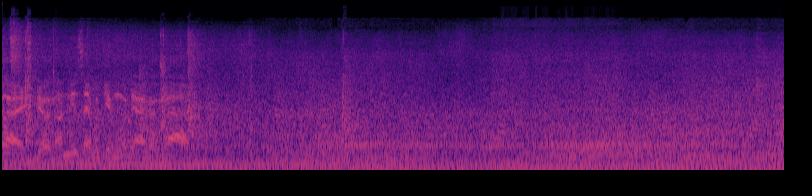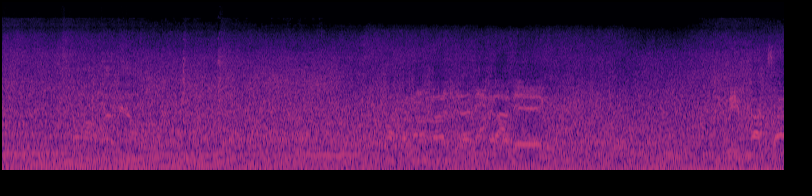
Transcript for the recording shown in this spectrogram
ด้วย เดี๋ยวอันนี้ใส่มากินหมูแดงก็ได้ ไม่เอา นี่ราดเองนี่ผักใส่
